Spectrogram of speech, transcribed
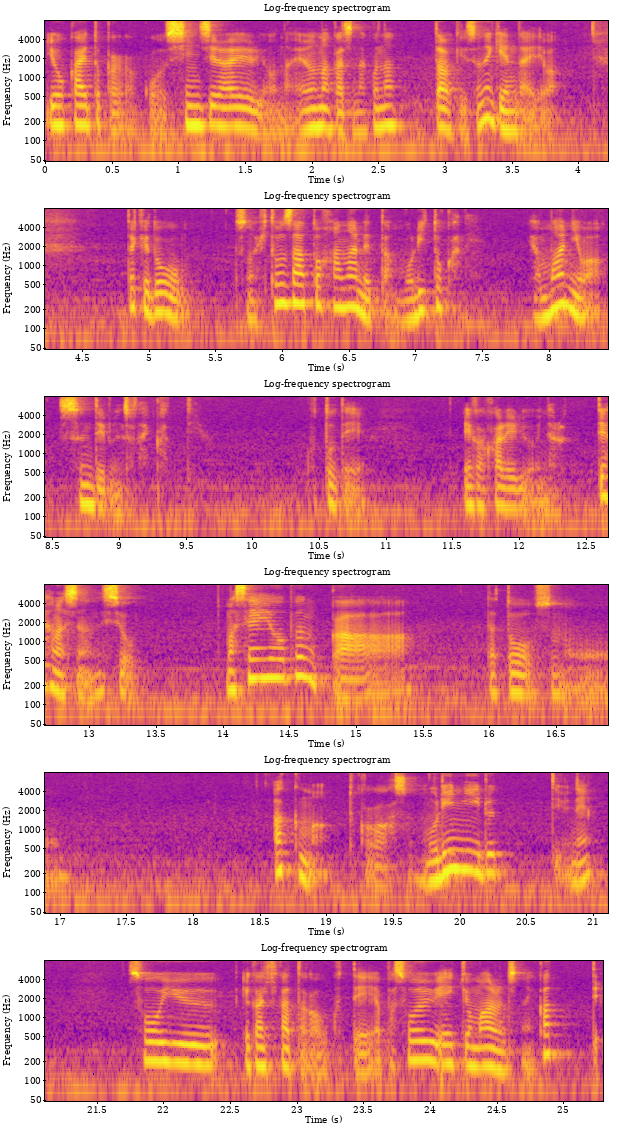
妖怪とかがこう信じられるような世の中じゃなくなってたわけですよね現代では。だけどその人里離れた森とかね山には住んでるんじゃないかっていうことで描かれるようになるって話なんですよ。まあ、西洋文化だとその悪魔とかがその森にいるっていうねそういう描き方が多くてやっぱそういう影響もあるんじゃないかって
